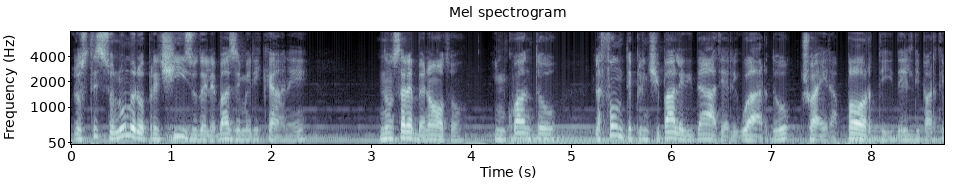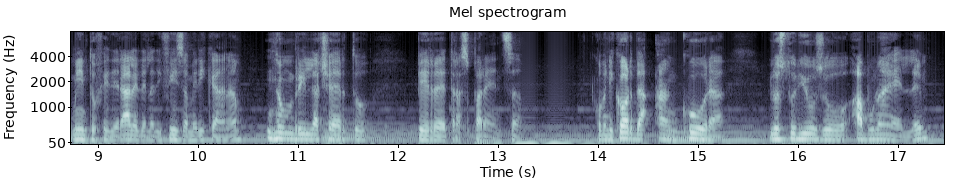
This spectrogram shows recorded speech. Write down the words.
Lo stesso numero preciso delle basi americane non sarebbe noto, in quanto la fonte principale di dati a riguardo, cioè i rapporti del Dipartimento federale della difesa americana, non brilla certo per trasparenza. Come ricorda ancora lo studioso Abu Nael,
